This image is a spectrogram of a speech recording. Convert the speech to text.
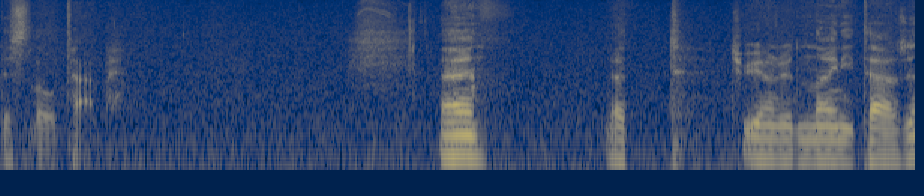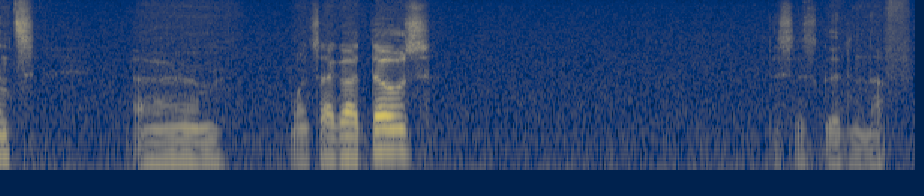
this little tab and that 390 thousandths um, once I got those this is good enough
